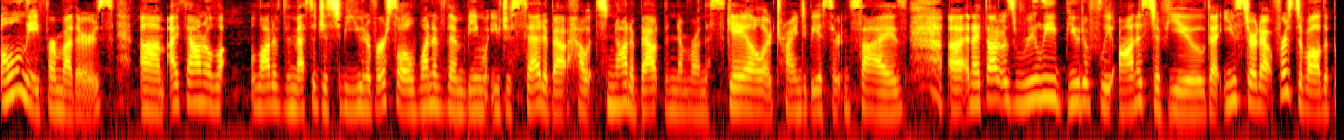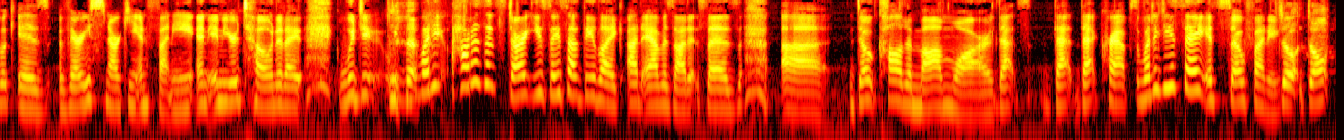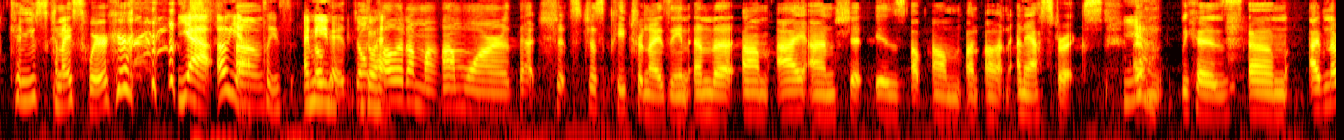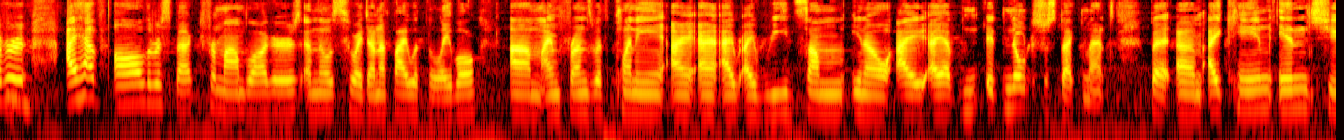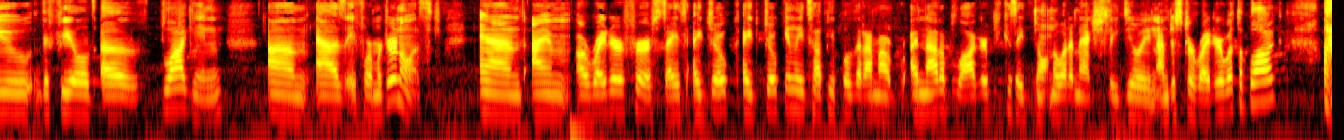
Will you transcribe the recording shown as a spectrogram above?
only for mothers. Um, I found a lot a lot of the messages to be universal. One of them being what you just said about how it's not about the number on the scale or trying to be a certain size. Uh, and I thought it was really beautifully honest of you that you start out. First of all, the book is very snarky and funny, and in your tone. And I would you, what do you, how does it start? You say something like on Amazon, it says. Uh, don't call it a memoir. That's that that craps. What did you say? It's so funny. Don't don't. Can you? Can I swear here? yeah. Oh yeah. Um, please. I mean, okay. Don't call it a memoir. That shit's just patronizing, and the um I on shit is um an, an asterisk. Yeah. Um, because um I've never. I have all the respect for mom bloggers and those who identify with the label. Um, I'm friends with plenty. I, I, I read some, you know, I, I have it, no disrespect meant, but um, I came into the field of blogging um, as a former journalist and I'm a writer first. I, I joke, I jokingly tell people that I'm a, I'm not a blogger because I don't know what I'm actually doing. I'm just a writer with a blog.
